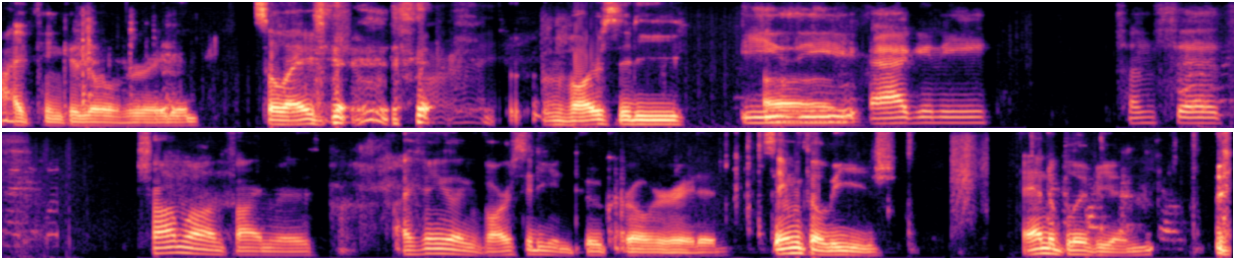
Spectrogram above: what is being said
I think is overrated. So like, all right. varsity, Easy, Um, agony, sunsets. trauma, I'm fine with. I think like varsity and Duke are overrated. Same with the Liege and Oblivion.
